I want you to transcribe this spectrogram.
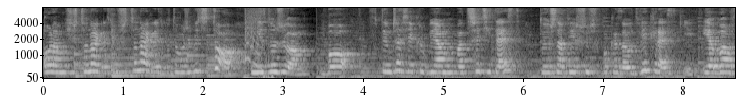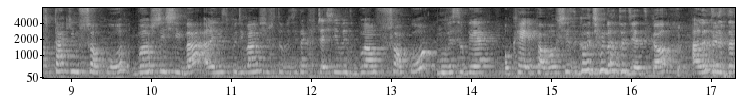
Ola, musisz to nagrać, musisz to nagrać, bo to może być to. I nie zdążyłam, bo w tym czasie, jak robiłam chyba trzeci test, to już na pierwszym się pokazały dwie kreski. I ja byłam w takim szoku, byłam szczęśliwa, ale nie spodziewałam się, że to będzie tak wcześnie, więc byłam w szoku. Mówię sobie, okej, Paweł się zgodził na to dziecko, ale to jest za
